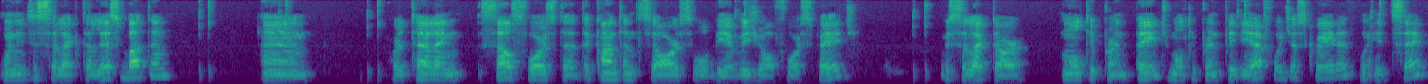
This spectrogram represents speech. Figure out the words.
we need to select the list button and we're telling Salesforce that the content source will be a Visual Force page. We select our multi-print page, multi-print PDF we just created, we hit save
